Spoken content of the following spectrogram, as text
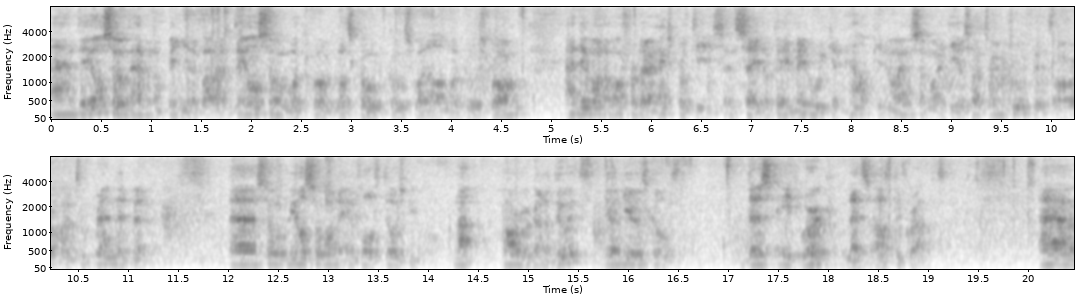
And they also have an opinion about it. They also what what go, goes well, what goes wrong. And they want to offer their expertise and say, okay, maybe we can help. You know, I have some ideas how to improve it or how to brand it better. Uh, so we also want to involve those people. Now, how are we going to do it? The idea is called Does Aid Work? Let's ask the crowd. Uh,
